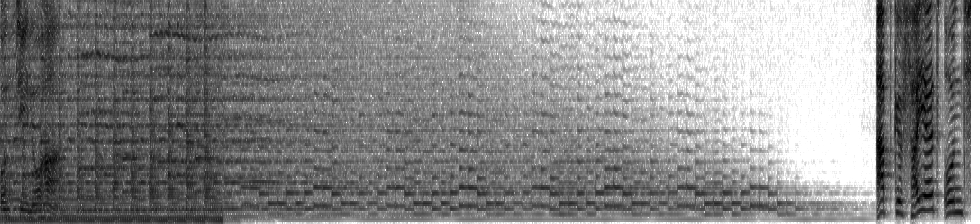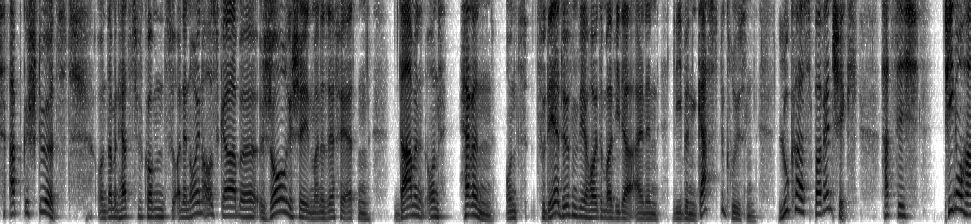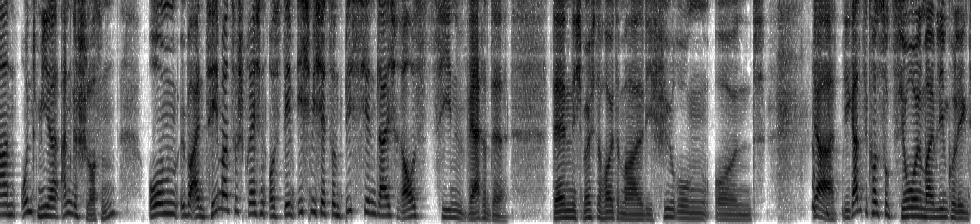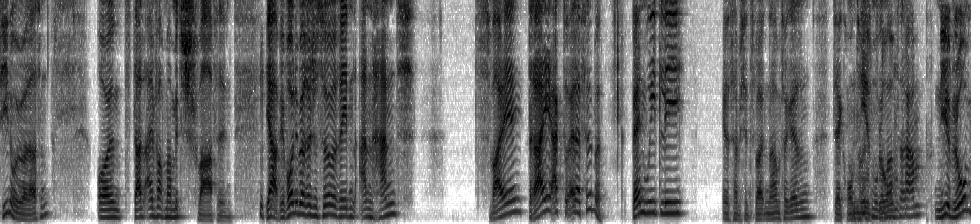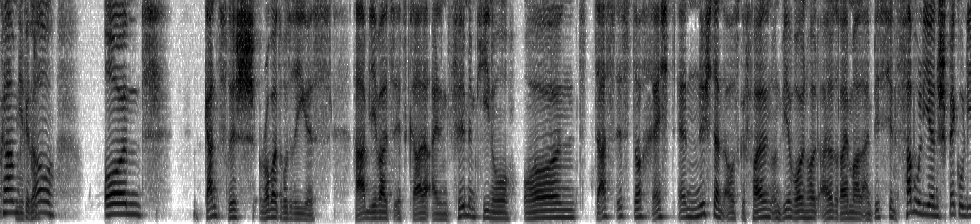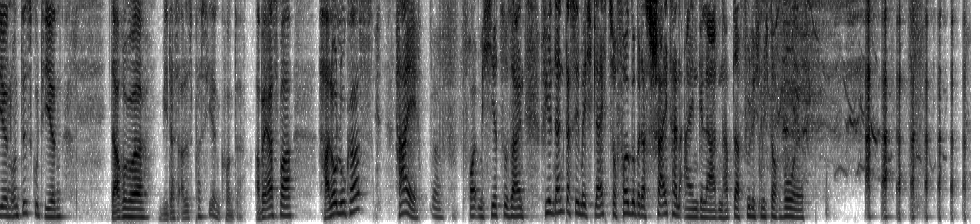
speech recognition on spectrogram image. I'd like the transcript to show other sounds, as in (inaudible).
und Tino Hahn. Abgefeiert und abgestürzt. Und damit herzlich willkommen zu einer neuen Ausgabe Genre geschehen, meine sehr verehrten Damen und Herren. Und zu der dürfen wir heute mal wieder einen lieben Gast begrüßen. Lukas Bawenschik hat sich Tino Hahn und mir angeschlossen, um über ein Thema zu sprechen, aus dem ich mich jetzt so ein bisschen gleich rausziehen werde. Denn ich möchte heute mal die Führung und ja, die ganze Konstruktion meinem lieben Kollegen Tino überlassen und dann einfach mal mitschwafeln. Ja, wir wollen über Regisseure reden anhand zwei, drei aktueller Filme. Ben Wheatley, jetzt habe ich den zweiten Namen vergessen, der Grand Turismo gemacht hat. Neil Blomkamp, Neil genau. Und ganz frisch Robert Rodriguez haben jeweils jetzt gerade einen Film im Kino und das ist doch recht ernüchternd ausgefallen und wir wollen heute alle dreimal ein bisschen fabulieren, spekulieren und diskutieren darüber, wie das alles passieren konnte. Aber erstmal, hallo Lukas. Hi, äh, freut mich hier zu sein. Vielen Dank, dass ihr mich gleich zur Folge über das Scheitern eingeladen habt. Da fühle ich mich doch wohl.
